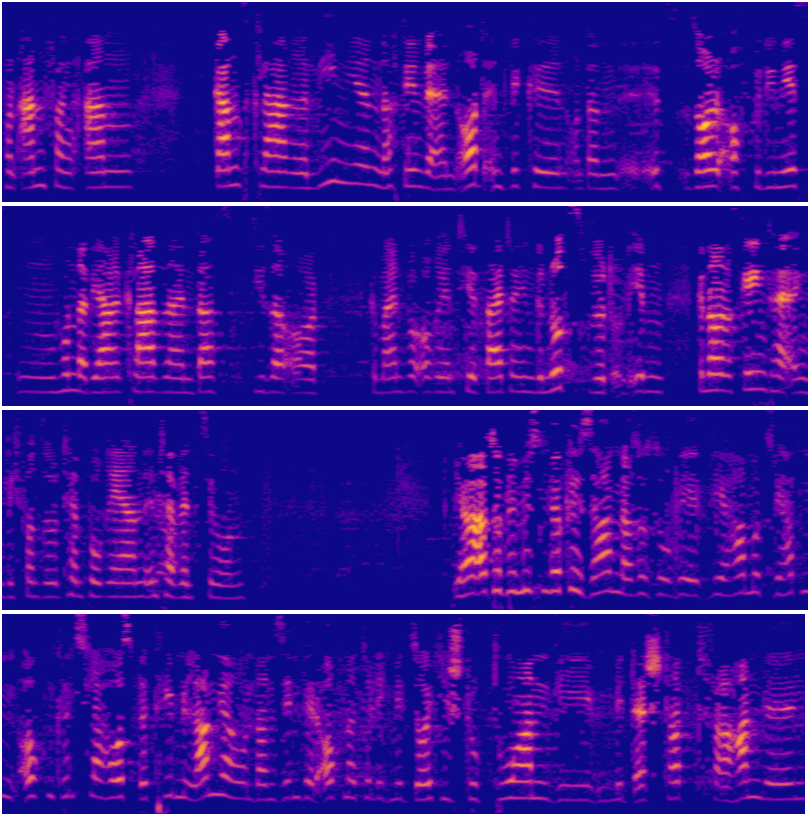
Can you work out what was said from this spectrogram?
von Anfang an ganz klare Linien, nachdem wir einen Ort entwickeln und dann ist, soll auch für die nächsten 100 Jahre klar sein, dass dieser Ort gemeinwohlorientiert weiterhin genutzt wird und eben genau das Gegenteil eigentlich von so temporären Interventionen. Ja, also wir müssen wirklich sagen, also so wir, wir haben uns, wir hatten auch ein Künstlerhaus betrieben lange und dann sind wir auch natürlich mit solchen Strukturen wie mit der Stadt verhandeln,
